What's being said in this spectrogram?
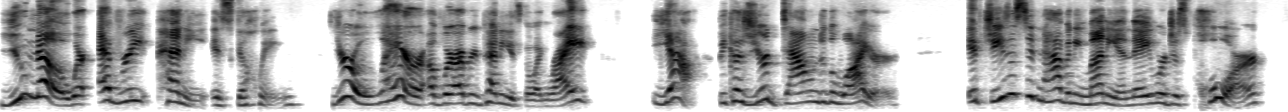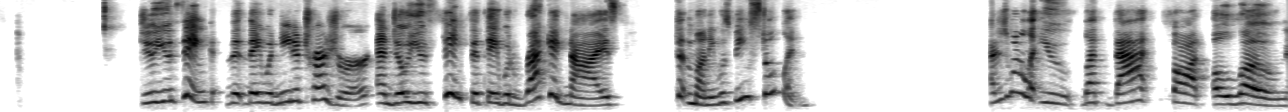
you know where every penny is going. You're aware of where every penny is going, right? Yeah, because you're down to the wire. If Jesus didn't have any money and they were just poor, do you think that they would need a treasurer? And do you think that they would recognize that money was being stolen? I just want to let you let that thought alone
